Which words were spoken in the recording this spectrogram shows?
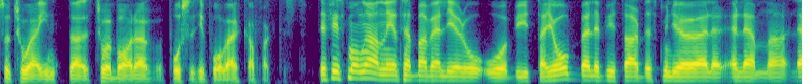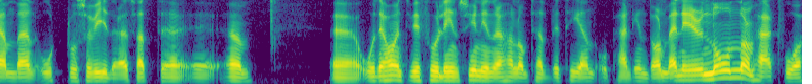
så tror jag inte, tror jag bara positiv påverkan faktiskt. Det finns många anledningar till att man väljer att, att byta jobb eller byta arbetsmiljö eller, eller, lämna, lämna en ort och så vidare. Så att, eh eh, eh, eh, och Det har inte vi full insyn i när det handlar om Ted Brithén och Per Lindholm. Men är det någon av de här två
